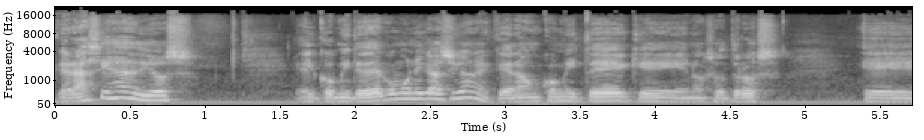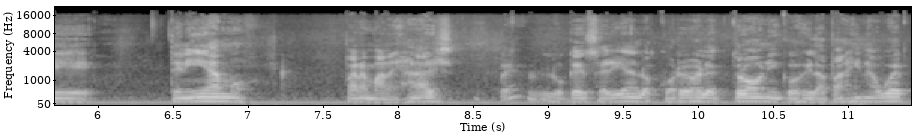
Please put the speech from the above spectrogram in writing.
gracias a Dios, el comité de comunicaciones, que era un comité que nosotros teníamos para manejar pues, lo que serían los correos electrónicos y la página web,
